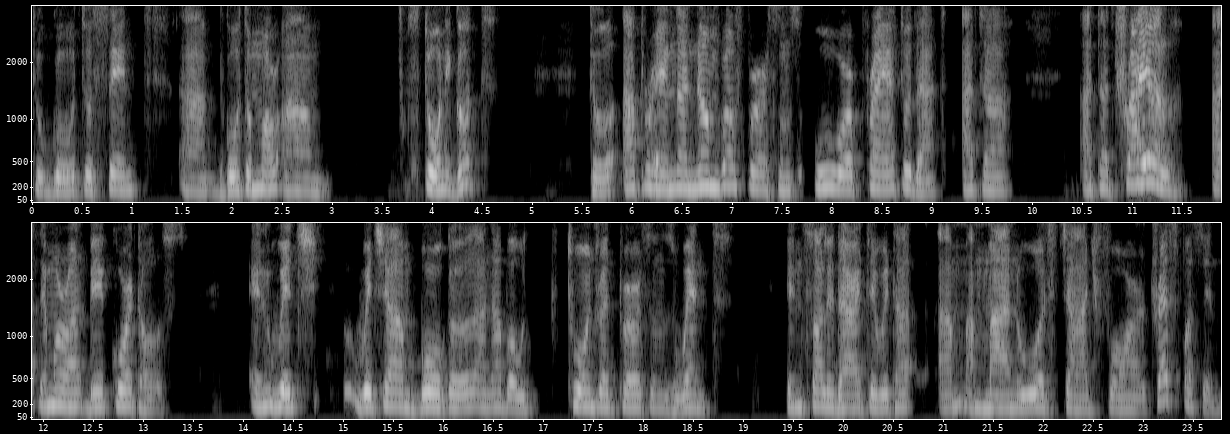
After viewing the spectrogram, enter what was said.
to go to St. Um, go to more, um, Stony Gut to apprehend a number of persons who were prior to that at a, at a trial at the Morant Bay Courthouse in which, which um, Bogle and about 200 persons went in solidarity with a, um, a man who was charged for trespassing.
